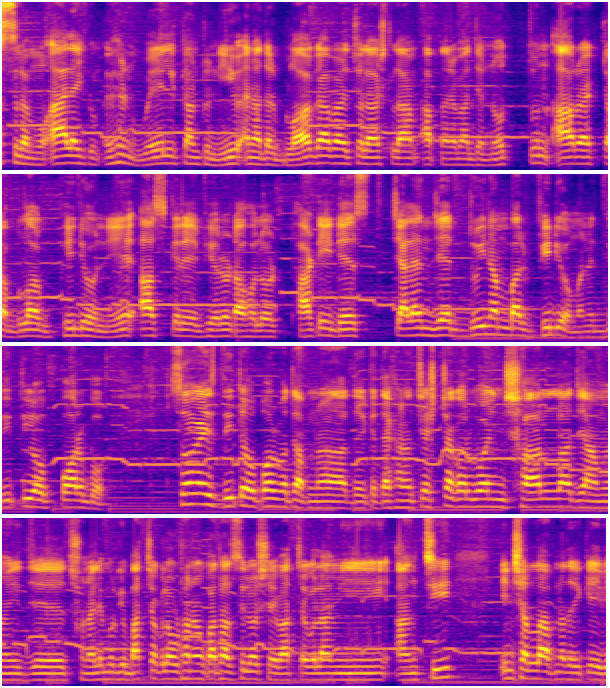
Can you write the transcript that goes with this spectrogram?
আসসালামু আলাইকুম even welcome to new another blog. আবার চলে আসলাম আপনাদের মাঝে নতুন আরও একটা ব্লগ ভিডিও নিয়ে। আজকের এই ভিডিওটা হলো থার্টি ডেজ চ্যালেঞ্জের দুই নাম্বার ভিডিও মানে দ্বিতীয় পর্ব। সো গাইজ দ্বিতীয় পর্বতে আপনাদেরকে দেখানোর চেষ্টা করব ইনশাল্লাহ যে আমি যে সোনালী মুরগির বাচ্চাগুলো ওঠানোর কথা ছিল, সেই বাচ্চাগুলো আমি আনছি। ইনশাল্লাহ আপনাদেরকে এই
